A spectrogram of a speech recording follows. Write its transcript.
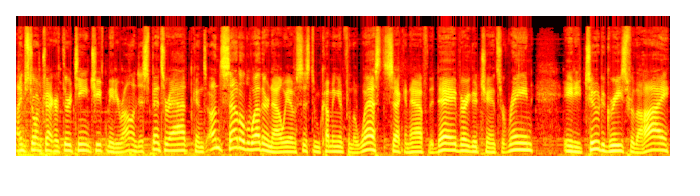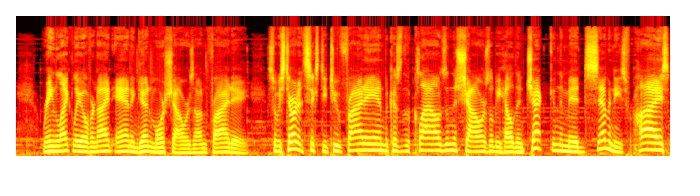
I'm Storm Tracker 13 Chief Meteorologist Spencer Atkins. Unsettled weather now. We have a system coming in from the west, second half of the day. Very good chance of rain. 82 degrees for the high. Rain likely overnight, and again, more showers on Friday. So we start at 62 Friday, and because of the clouds and the showers, will be held in check in the mid 70s for highs.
